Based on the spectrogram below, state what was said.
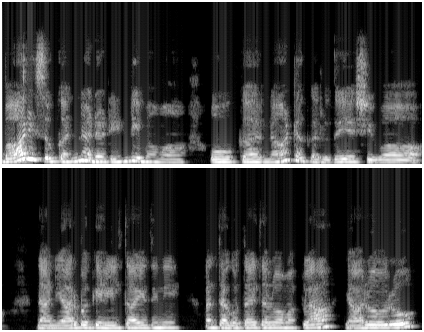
ಬಾರಿಸು ಕನ್ನಡ ಡಿಂಡಿಮವ ಓ ಕರ್ನಾಟಕ ಹೃದಯ ಶಿವ. ನಾನ್ ಯಾರ ಬಗ್ಗೆ ಹೇಳ್ತಾ ಇದ್ದೀನಿ ಅಂತ ಗೊತ್ತಾಯ್ತಲ್ವಾ ಮಕ್ಳ? ಯಾರು ಅವರು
